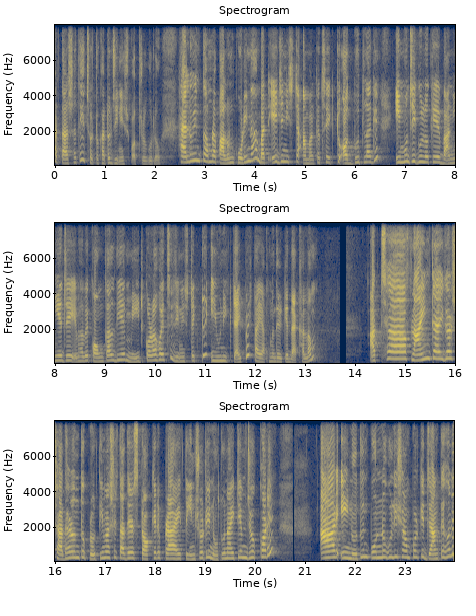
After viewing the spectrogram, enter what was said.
আর তার সাথেই ছোটোখাটো জিনিসপত্রগুলো। হ্যালোইন তো আমরা পালন করি না বাট এই জিনিসটা আমার কাছে একটু অদ্ভুত লাগে। ইমোজিগুলোকে বানিয়ে যে এভাবে কঙ্কাল দিয়ে মেড করা হয়েছে, জিনিসটা একটু ইউনিক টাইপের তাই আপনাদেরকে দেখালাম। আচ্ছা ফ্লাইং টাইগার সাধারণত প্রতি মাসে তাদের স্টকের প্রায় তিনশোটি নতুন আইটেম যোগ করে। আর এই নতুন পণ্যগুলি সম্পর্কে জানতে হলে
